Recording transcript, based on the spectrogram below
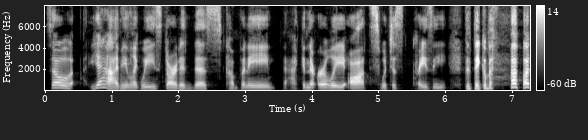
So yeah, I mean, like we started this company back in the early aughts, which is crazy to think about.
